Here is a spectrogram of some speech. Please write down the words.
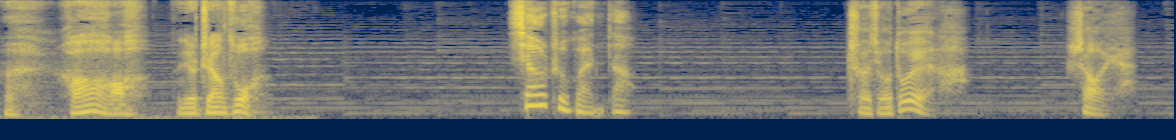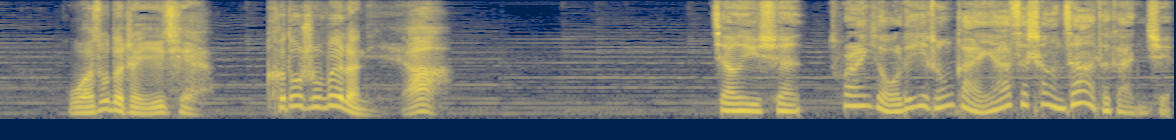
哎，好，好，好，那就这样做。”肖主管道：“这就对了，少爷，我做的这一切可都是为了你呀。”江玉轩突然有了一种赶鸭子上架的感觉，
